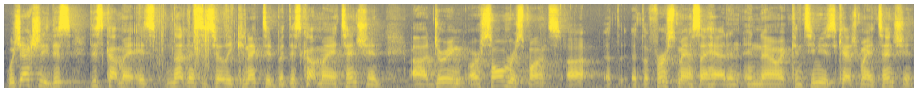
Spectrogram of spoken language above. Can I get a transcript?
Which actually, this, this caught my, it's not necessarily connected, but this caught my attention uh, during our psalm response uh, at, the, at the first Mass I had, and, and now it continues to catch my attention.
